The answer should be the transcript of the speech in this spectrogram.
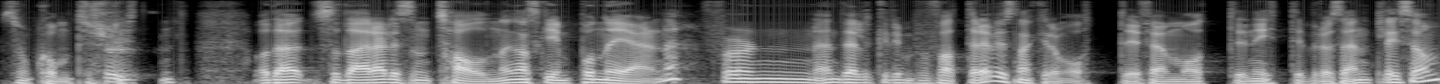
som kom til slutten. Der, så der er liksom tallene ganske imponerende for en, del krimforfattere. Vi snakker om 85-80-90 liksom,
